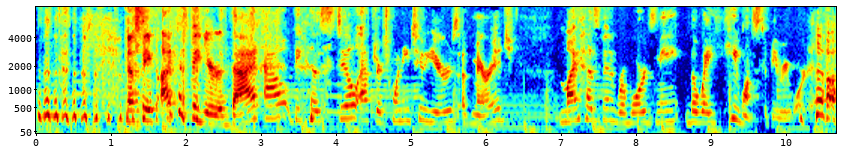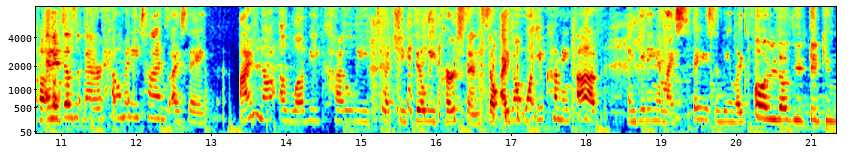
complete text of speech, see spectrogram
Now, see, if I could figure that out, because still after 22 years of marriage, my husband rewards me the way he wants to be rewarded. And it doesn't matter how many times I say, I'm not a lovey, cuddly, touchy feely person, so I don't want you coming up and getting in my space and being like, oh, I love you, thank you.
